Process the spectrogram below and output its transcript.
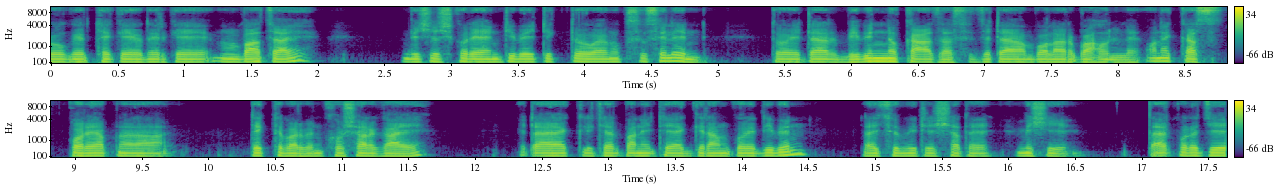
রোগের থেকে ওদেরকে বাঁচায়। বিশেষ করে অ্যান্টিবায়োটিক তো অ্যামোক্সোসিলিন। তো এটার বিভিন্ন কাজ আছে যেটা বলার বাহুল্য। অনেক কাজ করে আপনারা দেখতে পারবেন খোসার গায়ে। এটা এক লিটার পানিতে এক গ্রাম করে দিবেন লাইসোবিটের সাথে মিশিয়ে। তারপরে যে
